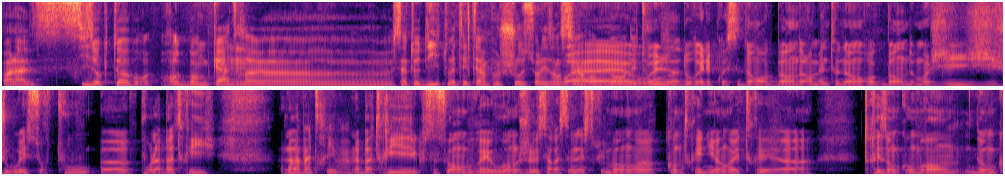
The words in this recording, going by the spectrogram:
Voilà, 6 octobre, Rock Band 4. Mm. Euh, ça te dit, toi, t'étais un peu chaud sur les anciens Rock Band et tout Ouais, j'ai adoré les précédents Rock Band. Alors maintenant, Rock Band, moi, j'y jouais surtout euh, pour la batterie. Pour la, batterie, ouais. La batterie, que ce soit en vrai ou en jeu, ça reste un instrument euh, contraignant et très, très encombrant. Donc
